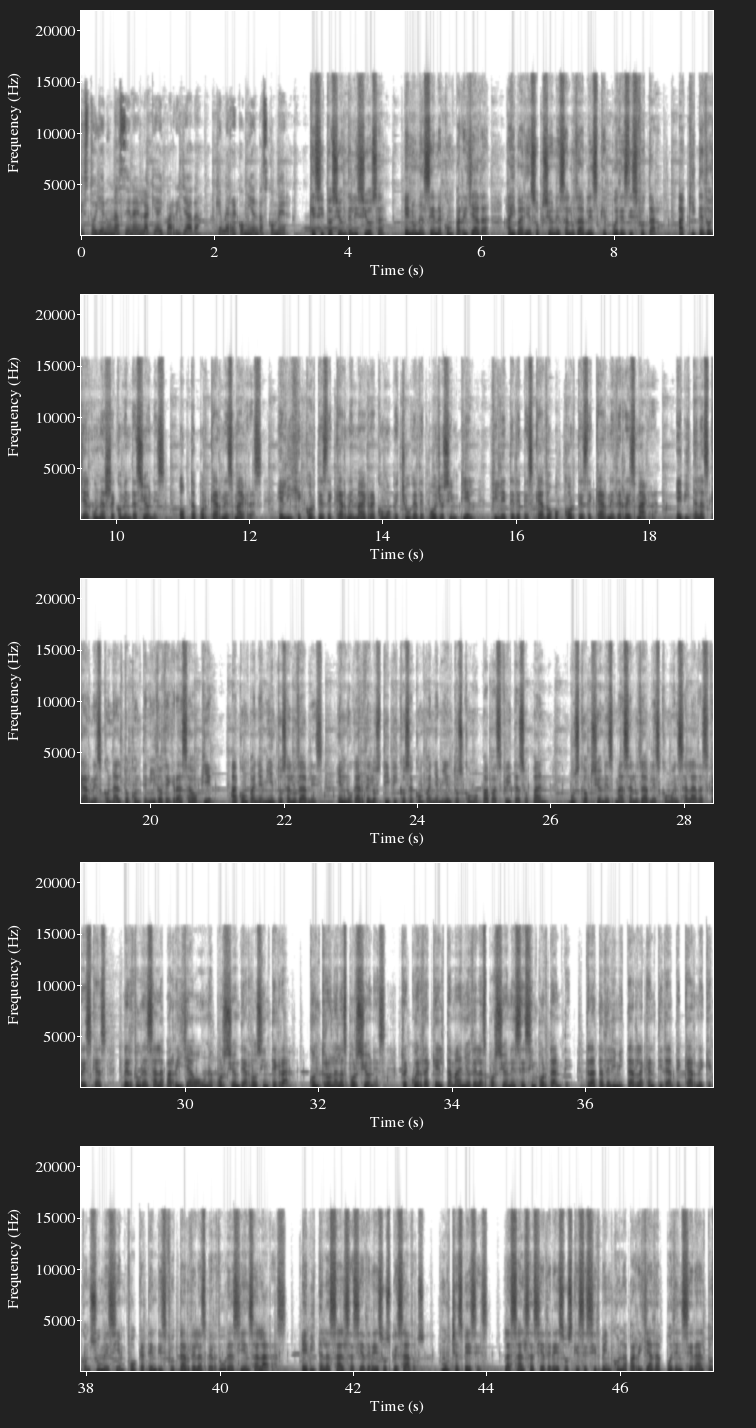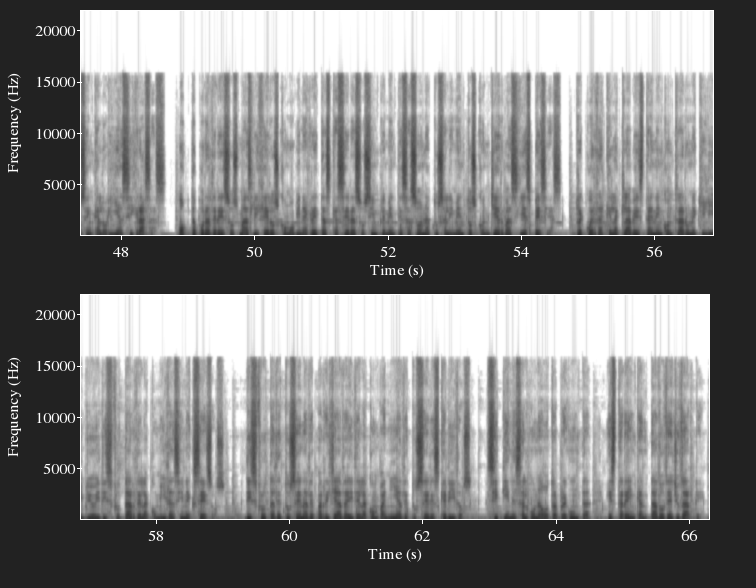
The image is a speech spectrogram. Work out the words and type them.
Estoy en una cena en la que hay parrillada. ¿Qué me recomiendas comer? ¡Qué situación deliciosa! En una cena con parrillada hay varias opciones saludables que puedes disfrutar. Aquí te doy algunas recomendaciones. Opta por carnes magras. Elige cortes de carne magra como pechuga de pollo sin piel, filete de pescado o cortes de carne de res magra. Evita las carnes con alto contenido de grasa o piel. Acompañamientos saludables. En lugar de los típicos acompañamientos como papas fritas o pan, busca opciones más saludables como ensaladas frescas, verduras a la parrilla o una porción de arroz integral. Controla las porciones. Recuerda que el tamaño de las porciones es importante. Trata de limitar la cantidad de carne que consumes y enfócate en disfrutar de las verduras y ensaladas. Evita las salsas y aderezos pesados. Muchas veces, las salsas y aderezos que se sirven con la parrillada pueden ser altos en calorías y grasas. Opta por aderezos más ligeros como vinagretas caseras o simplemente sazona tus alimentos con hierbas y especias. Recuerda que la clave está en encontrar un equilibrio y disfrutar de la comida sin excesos. Disfruta de tu cena de parrillada y de la compañía de tus seres queridos. Si tienes alguna otra pregunta, estaré encantado de ayudarte.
